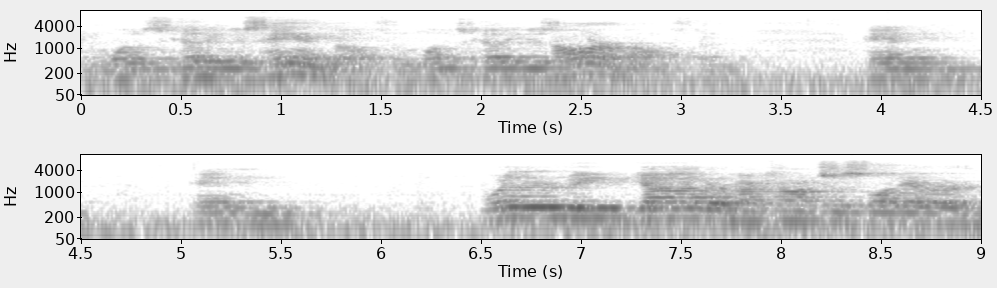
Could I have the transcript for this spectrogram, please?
And one's cutting his hand off, and one's cutting his arm off, and and and whether it be God or my conscience, whatever,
